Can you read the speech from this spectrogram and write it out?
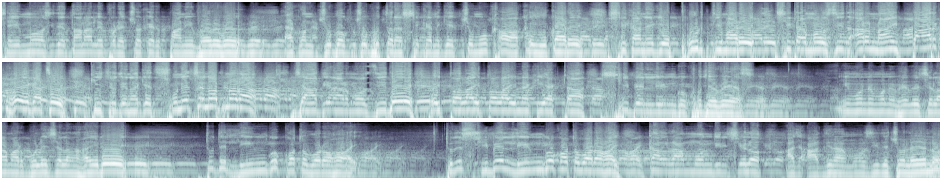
সেই মসজিদে দাঁড়ালে পড়ে চোখের পানি ভরবে। এখন যুবক, যুবতীরা সেখানে গিয়ে চুমু খাওয়া খাই করে। সেখানে গিয়ে ফুর্তি মারে। সেটা মসজিদ আর নাই, পার্ক হয়ে গেছে। কিছুদিন আগে শুনেছেন আপনারা? যে আদিনার মসজিদে ওই তলায় তলায় নাকি একটা শিবের লিঙ্গ খুঁজে পেয়েছে আমি মনে মনে ভেবেছিলাম আর বলেছিলাম হাই রে তোদের লিঙ্গ কত বড় হয়? তোদের শিবের লিঙ্গ কত বড় হয়? কাল রাম মন্দির ছিল, আজ আদিনার মসজিদে চলে এলো।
